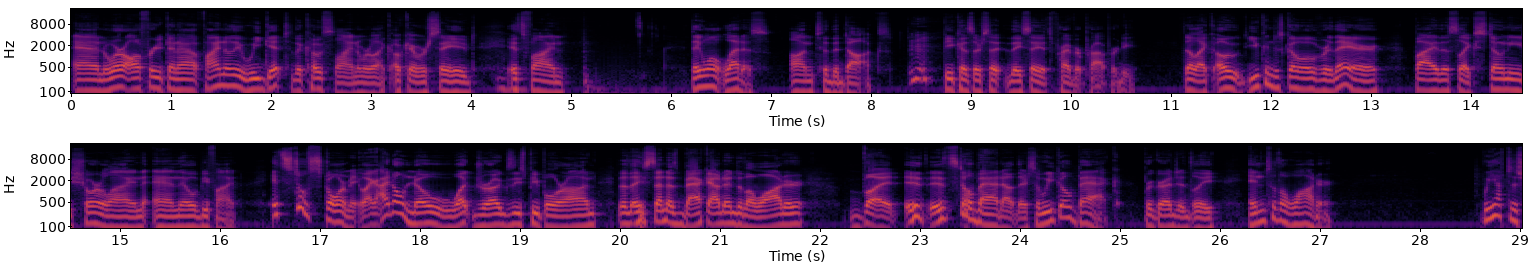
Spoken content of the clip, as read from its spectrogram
and we're all freaking out. Finally, we get to the coastline, and we're like, okay, we're saved. It's fine. They won't let us onto the docks because they're they say it's private property. They're like, oh, you can just go over there by this like stony shoreline and it will be fine. It's still stormy. Like I don't know what drugs these people are on that they send us back out into the water, but it, it's still bad out there. So we go back begrudgingly into the water. We have to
